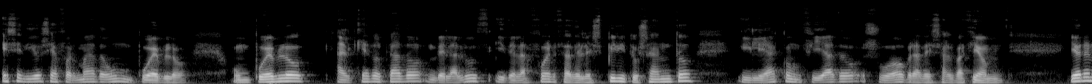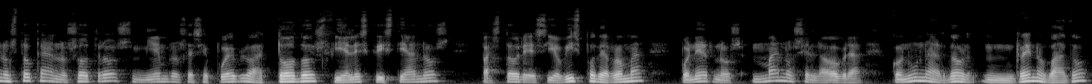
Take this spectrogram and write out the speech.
ese Dios se ha formado un pueblo, un pueblo al que ha dotado de la luz y de la fuerza del Espíritu Santo y le ha confiado su obra de salvación. Y ahora nos toca a nosotros, miembros de ese pueblo, a todos, fieles cristianos, pastores y obispo de Roma, ponernos manos en la obra con un ardor renovado,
